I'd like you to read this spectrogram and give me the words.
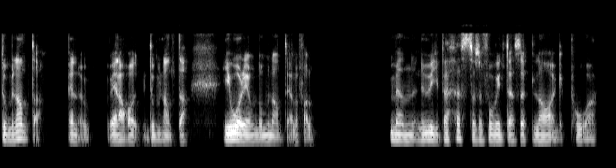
dominanta. Eller eller dominanta. I år är de dominanta i alla fall. Men nu i Bethesda så får vi inte ens ett lag på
